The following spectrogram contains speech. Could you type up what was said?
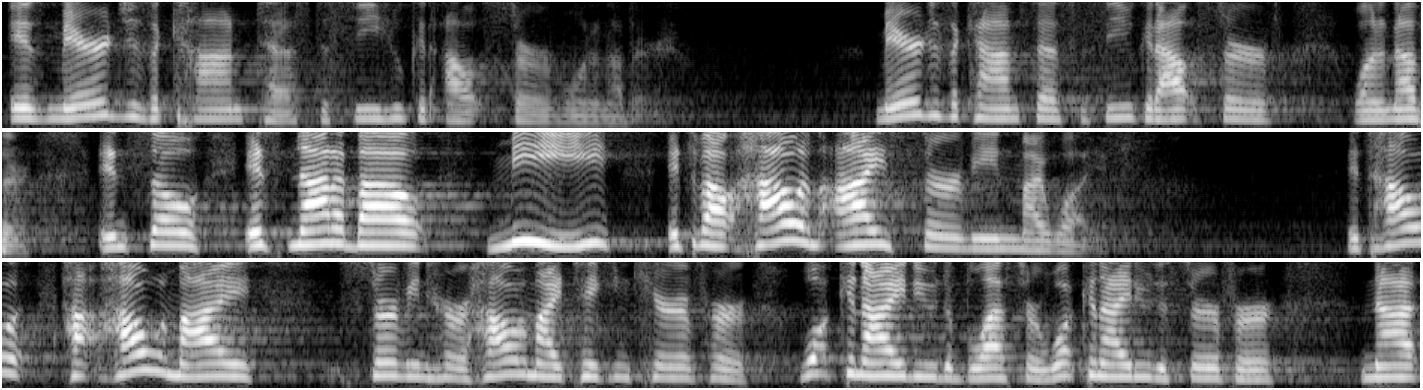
is marriage is a contest to see who could outserve one another. Marriage is a contest to see who could outserve one another. And so it's not about me, it's about how am I serving my wife? It's how, how, how am I serving her? How am I taking care of her? What can I do to bless her? What can I do to serve her? Not,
